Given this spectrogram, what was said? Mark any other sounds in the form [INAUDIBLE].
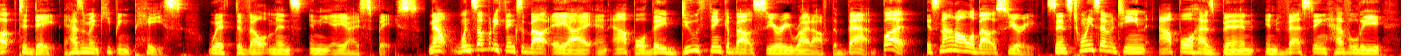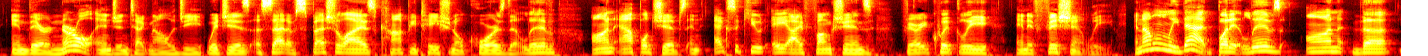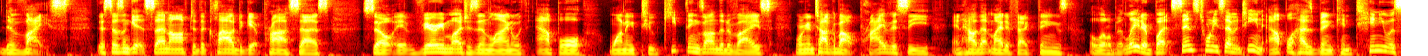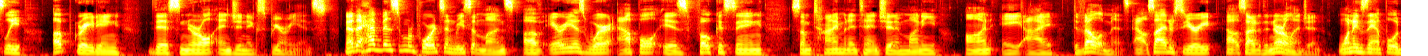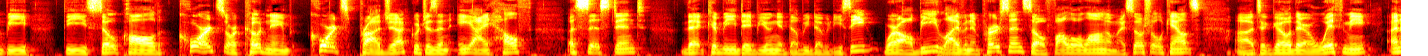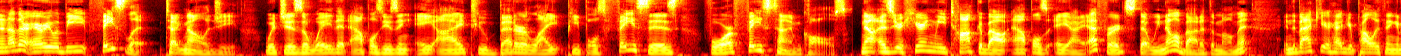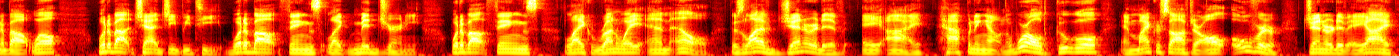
up to date. It hasn't been keeping pace with developments in the AI space. Now, when somebody thinks about AI and Apple, they do think about Siri right off the bat, but it's not all about Siri. Since 2017, Apple has been investing heavily in their neural engine technology, which is a set of specialized computational cores that live on Apple chips and execute AI functions very quickly and efficiently. And not only that, but it lives on the device. This doesn't get sent off to the cloud to get processed. So it very much is in line with Apple wanting to keep things on the device. We're gonna talk about privacy and how that might affect things a little bit later. But since 2017, Apple has been continuously upgrading this neural engine experience. Now, there have been some reports in recent months of areas where Apple is focusing some time and attention and money on AI developments outside of Siri, outside of the neural engine. One example would be the so-called Quartz or codenamed Quartz project, which is an AI health assistant that could be debuting at WWDC, where I'll be live and in person. So follow along on my social accounts uh, to go there with me. And another area would be Facelit technology, which is a way that Apple's using AI to better light people's faces for FaceTime calls. Now, as you're hearing me talk about Apple's AI efforts that we know about at the moment, in the back of your head, you're probably thinking about, well, what about ChatGPT? What about things like Midjourney? What about things like Runway ML? There's a lot of generative AI happening out in the world. Google and Microsoft are all over generative AI.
